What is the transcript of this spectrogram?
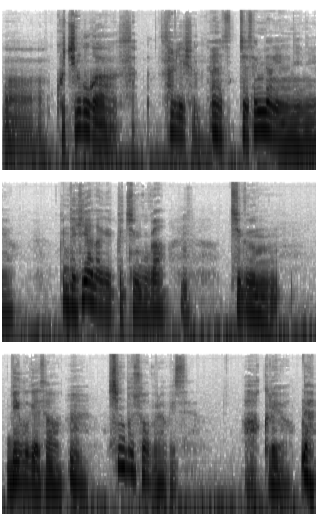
어. 그 친구가 사- 살리셨네. 네, 제 생명의 은인이에요. 근데 희한하게 그 친구가 음. 지금 미국에서 음. 신부 수업을 하고 있어요. 아, 그래요. 네.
